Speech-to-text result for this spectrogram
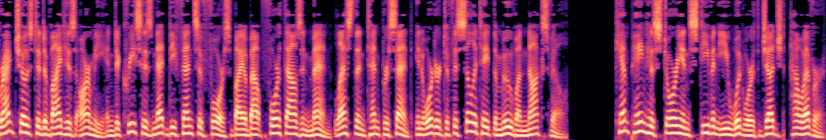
Bragg chose to divide his army and decrease his net defensive force by about 4,000 men less than 10% in order to facilitate the move on Knoxville. Campaign historian Stephen E. Woodworth judged, however,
